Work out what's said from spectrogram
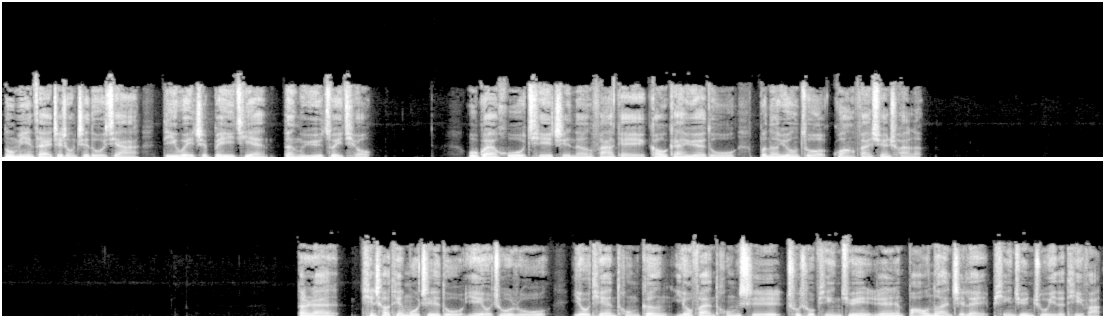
农民在这种制度下地位之卑贱等于罪囚，无怪乎其只能发给高干阅读，不能用作广泛宣传了。当然，天朝田亩制度也有诸如“有田同耕，有饭同食，处处平均，人人保暖”之类平均主义的提法。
